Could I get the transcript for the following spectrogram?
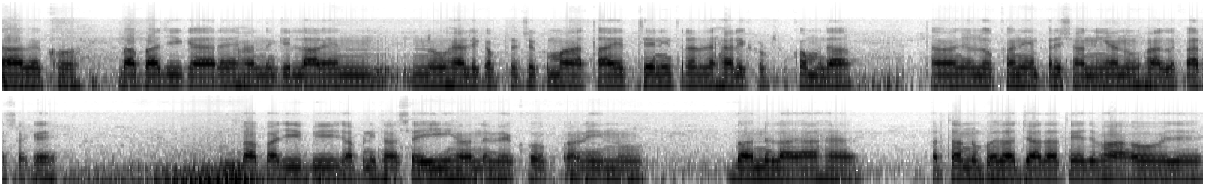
ਆ ਵੇਖੋ, ਬਾਬਾ ਜੀ ਕਹਿ ਰਹੇ ਹਨ ਕਿ ਲਾਲੇ ਨੂੰ ਹੈਲੀਕਾਪਟਰ 'ਚ ਘੁਮਾਤਾ, ਇੱਥੇ ਨਹੀਂ ਤੇਰਾ ਹੈਲੀਕਾਪਟਰ ਘੁੰਮਦਾ, ਤਾਂ ਜੋ ਲੋਕਾਂ ਦੀਆਂ ਪਰੇਸ਼ਾਨੀਆਂ ਨੂੰ ਹੱਲ ਕਰ ਸਕੇ। ਬਾਬਾ ਜੀ ਵੀ ਆਪਣੀ ਥਾਂ ਸਹੀ ਹਨ, ਵੇਖੋ ਪਾਣੀ ਨੂੰ ਬੰਨ ਲਾਇਆ ਹੈ, ਪਰ ਤੁਹਾਨੂੰ ਪਤਾ ਜ਼ਿਆਦਾ ਤੇਜ਼ ਵਹਾਅ ਹੋਵੇ ਜੇ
